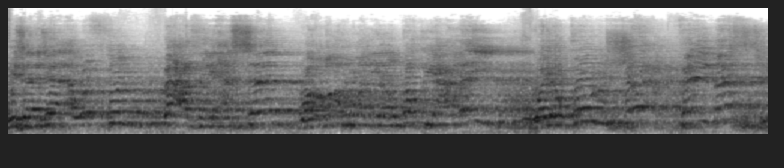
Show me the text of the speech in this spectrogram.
إذا جاء ان يلتقي عليه ويقول الشعر في المسجد.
